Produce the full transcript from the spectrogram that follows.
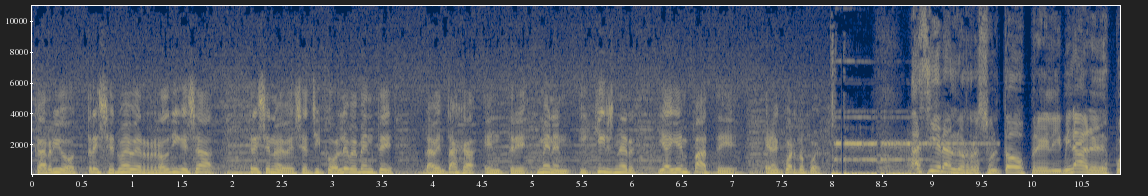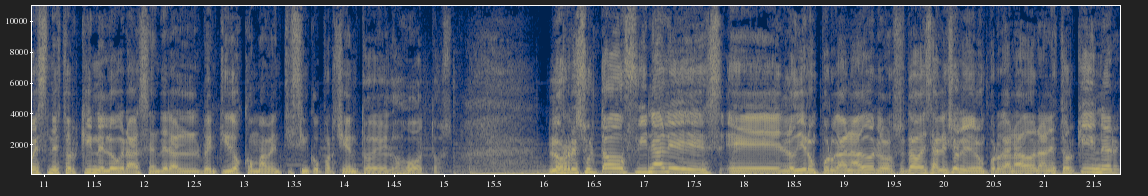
Carrió 13-9, Rodríguez A 13-9. Se achicó levemente la ventaja entre Menem y Kirchner y hay empate en el cuarto puesto. Así eran los resultados preliminares. Después Néstor Kirchner logra ascender al 22,25% de los votos. Los resultados finales eh, lo dieron por ganador, los resultados de esa elección le dieron por ganador a Néstor Kirchner,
